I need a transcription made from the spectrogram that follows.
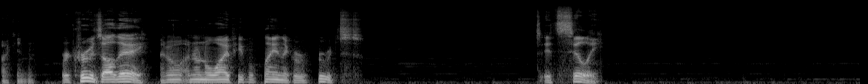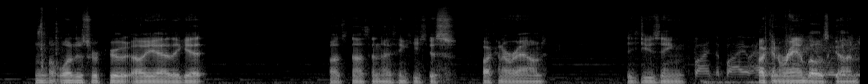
Fucking recruits all day. I don't I don't know why people playing the recruits. It's, it's silly. What, what is recruit? Oh yeah, they get. Oh, it's nothing. I think he's just fucking around. He's using Fucking Rambo's gun.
